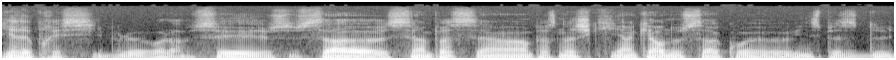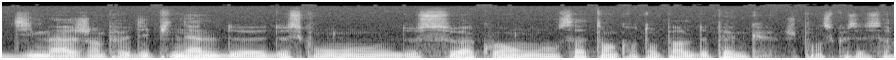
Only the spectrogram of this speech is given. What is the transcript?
Irrépressible voilà. C'est ça c'est un, personnage qui incarne ça quoi. Une espèce de d'image un peu d'épinal de, de ce qu'on de ce à quoi on s'attend quand on parle de punk. Je pense que c'est ça.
